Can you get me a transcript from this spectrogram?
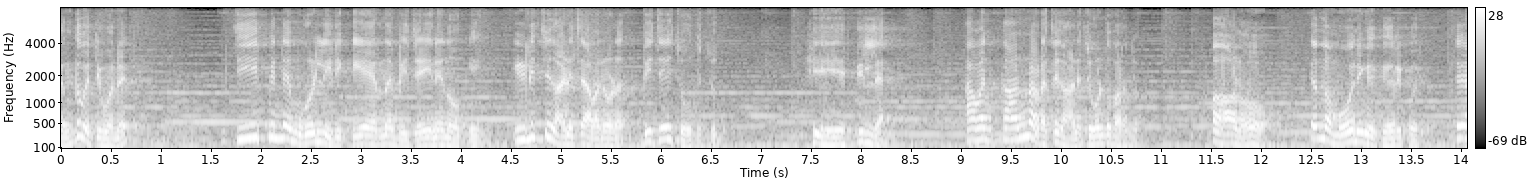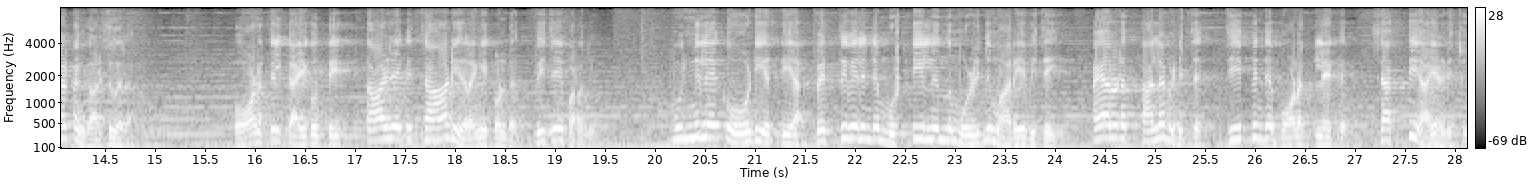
എന്തു പറ്റി മോനെ? ജീപ്പിന്റെ മുകളിൽ ഇരിക്കുകയായിരുന്ന വിജയിനെ നോക്കി ഇളിച്ചു കാണിച്ച അവനോട് വിജയ് ചോദിച്ചു ഏറ്റില്ല. അവൻ കണ്ണടച്ച് കാണിച്ചുകൊണ്ട് പറഞ്ഞു ആണോ? എന്ന മോനിങ് കയറിപ്പോരും ചേട്ടൻ കാണിച്ചു തരാം. ഓണത്തിൽ കൈകുത്തി താഴേക്ക് ചാടി ഇറങ്ങിക്കൊണ്ട് വിജയ് പറഞ്ഞു മുന്നിലേക്ക് ഓടിയെത്തിയ വെട്രിവേലിന്റെ മുഷ്ടിയിൽ നിന്നും ഒഴിഞ്ഞു മാറിയ വിജയ് അയാളുടെ തല പിടിച്ച് ജീപ്പിന്റെ ബോണറ്റിലേക്ക് ശക്തിയായി അടിച്ചു.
